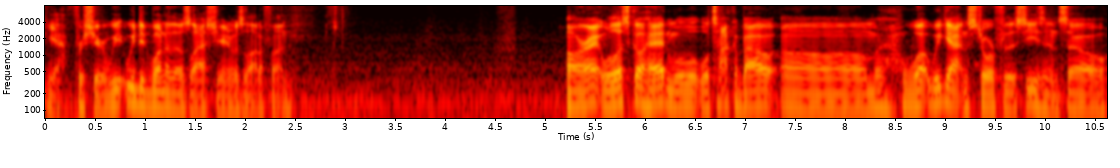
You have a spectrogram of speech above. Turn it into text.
yeah, for sure. We, we did one of those last year and it was a lot of fun. All right, well, let's go ahead and we'll we'll talk about um, what we got in store for the season. So,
